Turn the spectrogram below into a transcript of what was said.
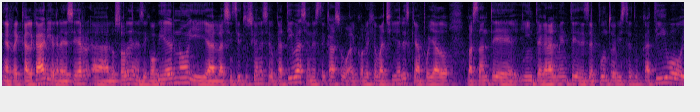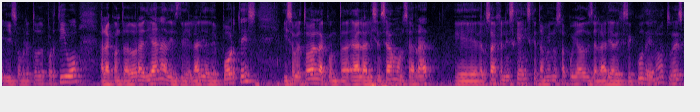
recalcar y agradecer a los órdenes de gobierno y a las instituciones educativas, en este caso al Colegio Bachilleres, que ha apoyado bastante integralmente desde el punto de vista educativo y sobre todo deportivo, a la contadora Diana desde el área de deportes y sobre todo a la, a la licenciada Montserrat eh, de Los Ángeles Games, que también nos ha apoyado desde el área de Execude, ¿no? Entonces,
